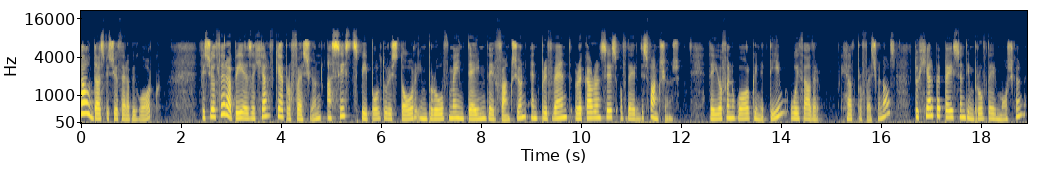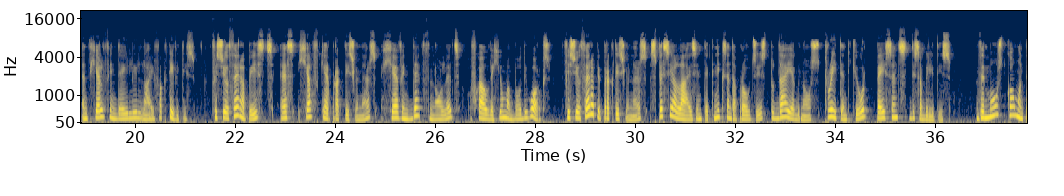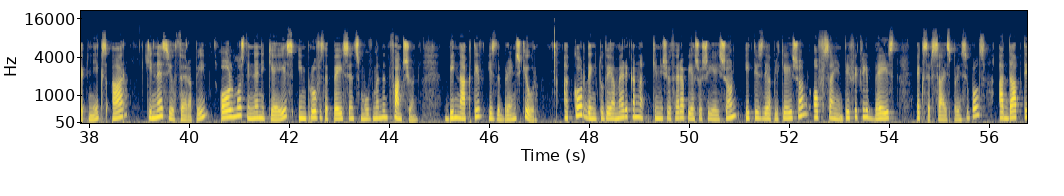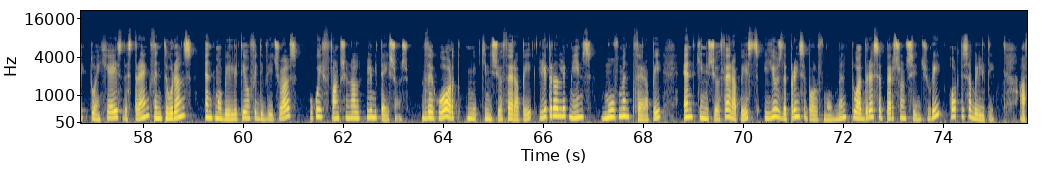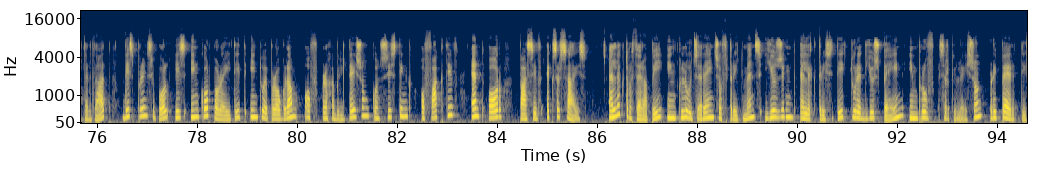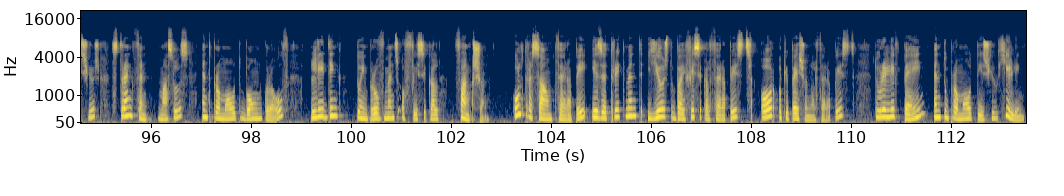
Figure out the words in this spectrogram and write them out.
How does physiotherapy work? Physiotherapy as a healthcare profession assists people to restore, improve, maintain their function and prevent recurrences of their dysfunctions. They often work in a team with other health professionals to help a patient improve their motion and health in daily life activities. Physiotherapists, as healthcare practitioners, have in depth knowledge of how the human body works. Physiotherapy practitioners specialize in techniques and approaches to diagnose, treat, and cure patients' disabilities. The most common techniques are kinesiotherapy, almost in any case improves the patient's movement and function. Being active is the brain's cure. According to the American Kinesiotherapy Association, it is the application of scientifically based exercise principles adapted to enhance the strength, endurance, and mobility of individuals with functional limitations. The word kinesiotherapy literally means movement therapy, and kinesiotherapists use the principle of movement to address a person's injury or disability. After that, this principle is incorporated into a program of rehabilitation consisting of active and or passive exercise. Electrotherapy includes a range of treatments using electricity to reduce pain, improve circulation, repair tissues, strengthen muscles, and promote bone growth, leading to improvements of physical function. Ultrasound therapy is a treatment used by physical therapists or occupational therapists to relieve pain and to promote tissue healing.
